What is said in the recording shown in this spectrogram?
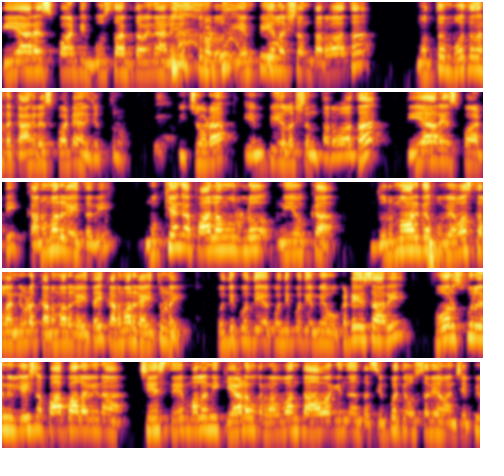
టిఆర్ఎస్ పార్టీ భూస్థాపితమైంది ఆయన చెప్తున్నాడు. ఎంపీ ఎలక్షన్ తర్వాత మొత్తం పోతుందంట కాంగ్రెస్ పార్టీ ఆయన చెప్తున్నాడు. పిచ్చోడా ఎంపీ ఎలక్షన్ తర్వాత టిఆర్ఎస్ పార్టీ కనుమరుగవుతుంది ముఖ్యంగా పాలమూరులో నీ యొక్క దుర్మార్గపు వ్యవస్థలన్నీ కూడా కనుమరుగైతాయి కనుమరుగు అవుతున్నాయి కొద్ది కొద్దిగా కొద్ది కొద్దిగా మేము ఒకటేసారి ఫోర్స్ఫుల్గా నువ్వు చేసిన పాపాలవిన చేస్తే మళ్ళీ నీకు ఏడ ఒక రవ్వంత ఆవగింజంత సింపతి వస్తుందేమో అని చెప్పి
